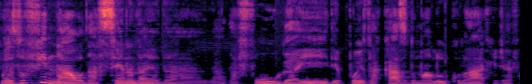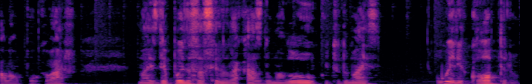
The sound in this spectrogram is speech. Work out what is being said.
Mas no final da cena da, da, da- da fuga aí, depois da casa do maluco lá, que a gente vai falar um pouco, eu acho. Mas depois dessa cena da casa do maluco e tudo mais, o helicóptero,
